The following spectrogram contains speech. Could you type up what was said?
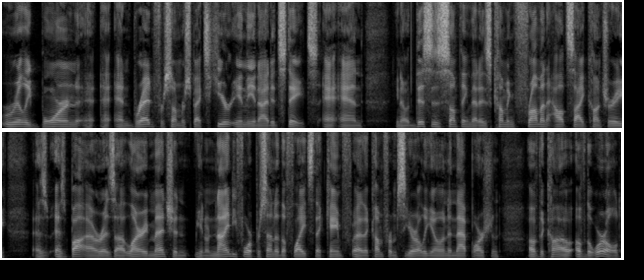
really born and bred, for some respects, here in the United States, and you know this is something that is coming from an outside country. As as or as uh, Larry mentioned you know 94% of the flights that came uh, that come from Sierra Leone and that portion of the of the world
